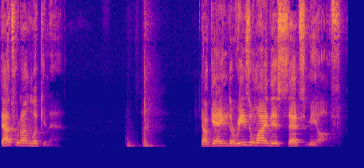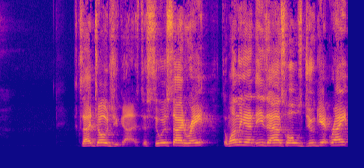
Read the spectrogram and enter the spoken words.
That's what I'm looking at. Now, gang, the reason why this sets me off is because I told you guys the suicide rate the one thing that these assholes do get right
